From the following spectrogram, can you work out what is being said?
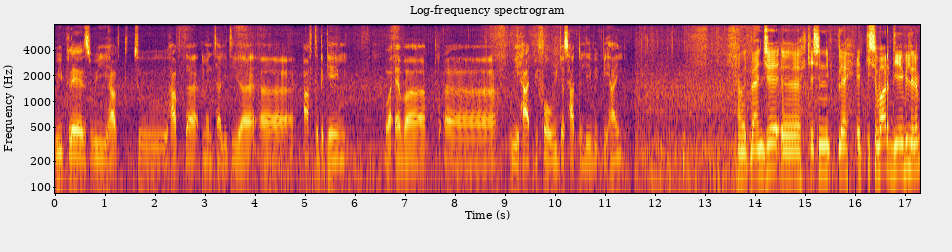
we players we have to have that mentality that uh, after the game whatever uh, we had before we just had to leave it behind Evet bence e, kesinlikle etkisi var diyebilirim.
